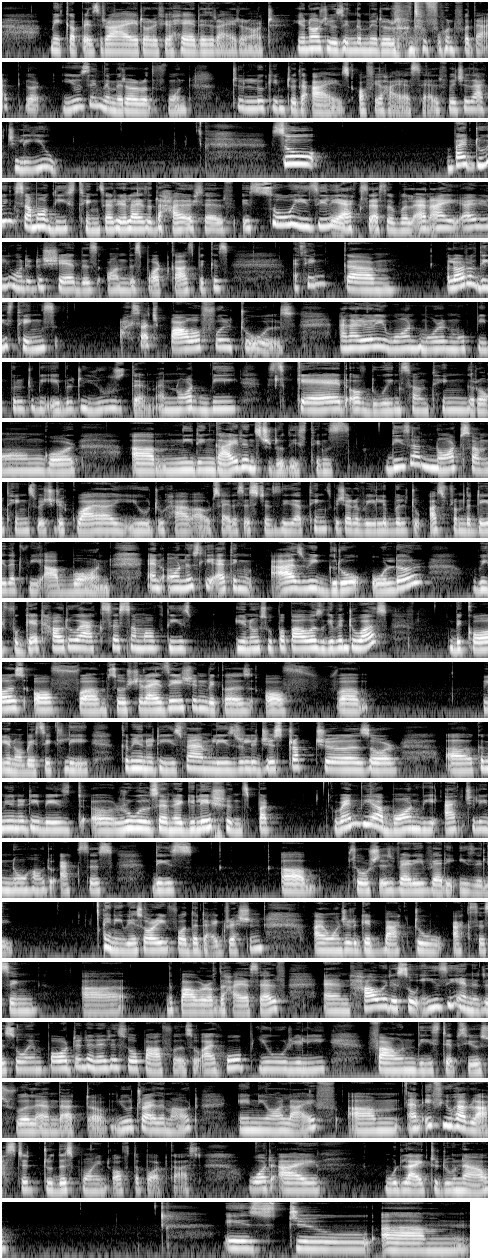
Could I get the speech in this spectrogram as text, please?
makeup is right or if your hair is right or not you're not using the mirror or the phone for that. You're using the mirror or the phone to look into the eyes of your higher self, which is actually you. So, by doing some of these things, I realized that the higher self is so easily accessible. And I, I really wanted to share this on this podcast because I think um, a lot of these things are such powerful tools and i really want more and more people to be able to use them and not be scared of doing something wrong or um, needing guidance to do these things. These are not some things which require you to have outside assistance. These are things which are available to us from the day that we are born. And honestly i think as we grow older we forget how to access some of these you know superpowers given to us because of um, socialization because of um, you know basically communities families religious structures or uh, community based uh, rules and regulations. But when we are born we actually know how to access these uh, sources very very easily. Anyway sorry for the digression. I wanted to get back to accessing uh, the power of the higher self and how it is so easy and it is so important and it is so powerful. So, I hope you really found these tips useful and that uh, you try them out in your life. Um, and if you have lasted to this point of the podcast, what I would like to do now is to um,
